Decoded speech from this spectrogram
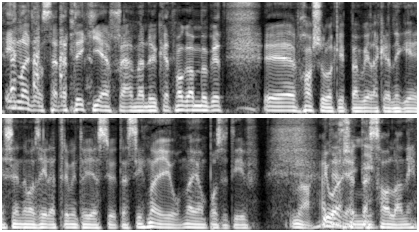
én nagyon szeretnék ilyen felmenőket magam mögött. Hasonlóképpen vélekednék én szerintem az életre, mint hogy ezt ő teszi. Nagyon jó, nagyon pozitív. Na, hát jó esett ezt hallani.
